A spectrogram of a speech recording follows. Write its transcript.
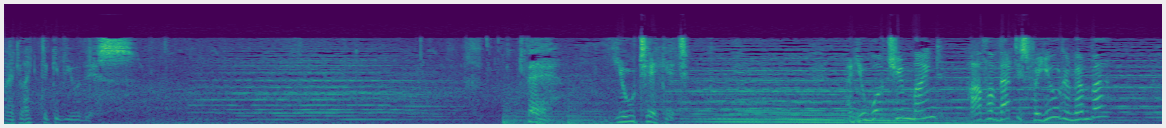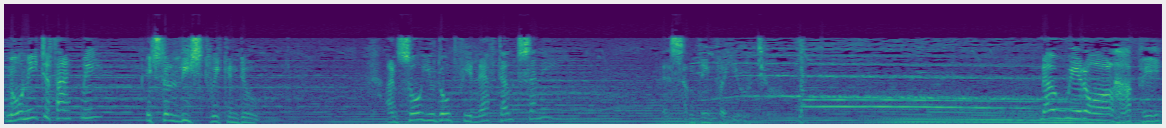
I'd like to give you this. There. You take it. And you watch him, mind? Half of that is for you, remember? No need to thank me. It's the least we can do. And so you don't feel left out, Sonny? There's something for you, too. Now we're all happy.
